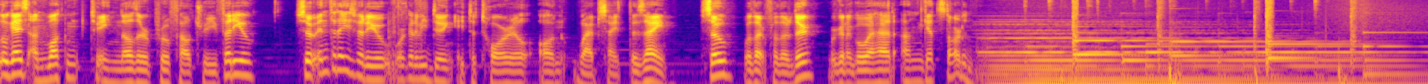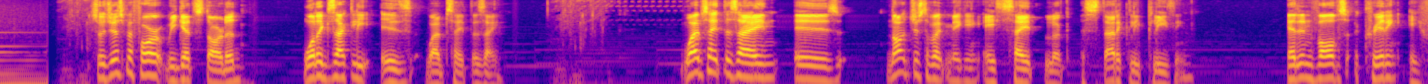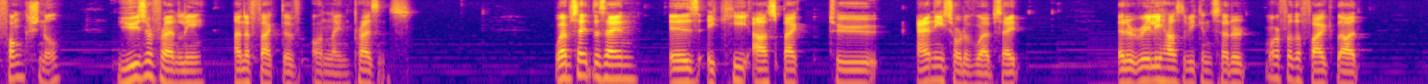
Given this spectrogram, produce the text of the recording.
Hello guys and welcome to another ProfileTree video. So in today's video we're going to be doing a tutorial on website design. So without further ado we're going to go ahead and get started. So just before we get started, what exactly is website design? Website design is not just about making a site look aesthetically pleasing. It involves creating a functional user-friendly and effective online presence. Website design is a key aspect to any sort of website. It really has to be considered more for the fact that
